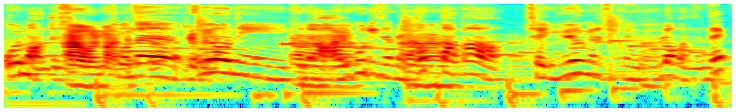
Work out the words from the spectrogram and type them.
얼마 안 됐어요. 아, 얼마 안 저는 됐어요? 우연히 그냥 아. 알고리즘에 아. 떴다가 제 유형이라서 그냥 아. 눌러봤는데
